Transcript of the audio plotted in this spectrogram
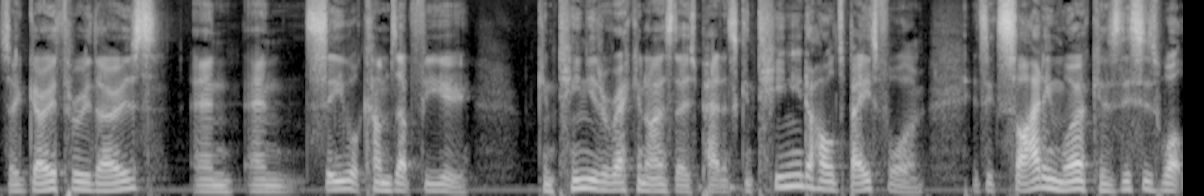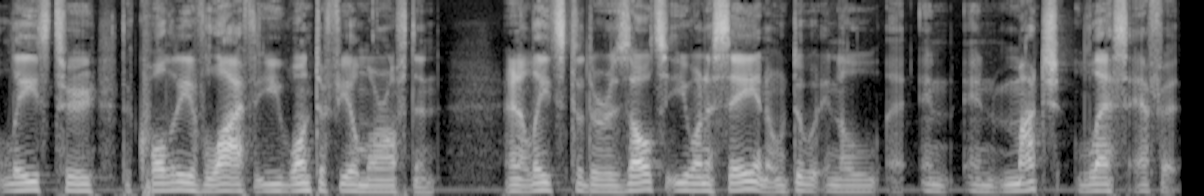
So go through those and and see what comes up for you. Continue to recognize those patterns, continue to hold space for them. It's exciting work because this is what leads to the quality of life that you want to feel more often. And it leads to the results that you want to see, and it will do it in, a, in, in much less effort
